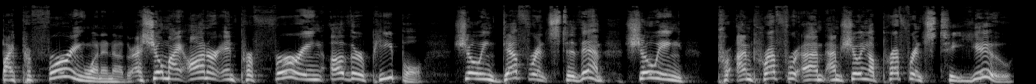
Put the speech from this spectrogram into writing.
by preferring one another. I show my honor in preferring other people, showing deference to them, showing I'm prefer I'm, I'm, showing a preference to you.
